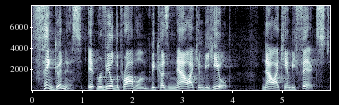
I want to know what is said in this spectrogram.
Thank goodness it revealed the problem because now I can be healed. Now I can be fixed.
